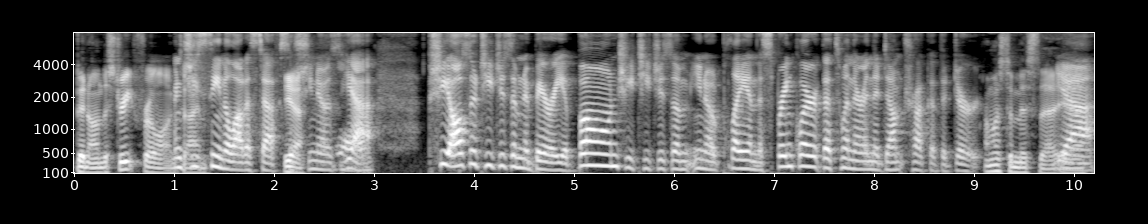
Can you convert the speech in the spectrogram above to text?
been on the street for a long time. and time. she's seen a lot of stuff, so Yeah. she knows. Yeah. Yeah. She also teaches him to bury a bone. She teaches him, you know, play in the sprinkler. That's when they're in the dump truck of the dirt. I must have missed that. yeah. Yeah.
